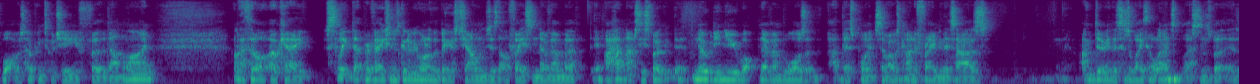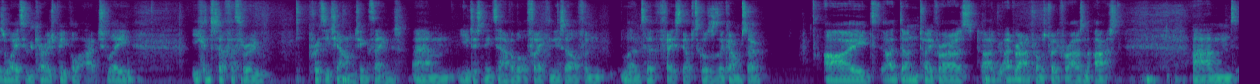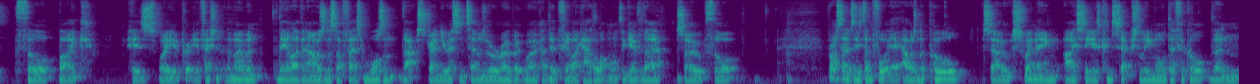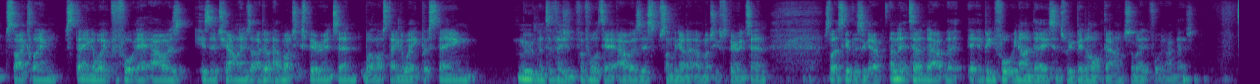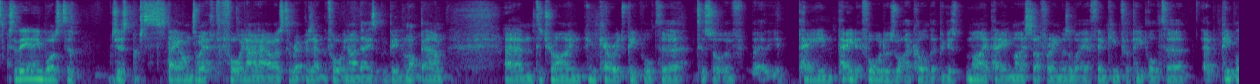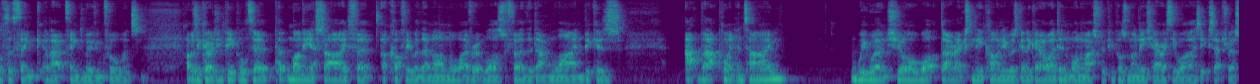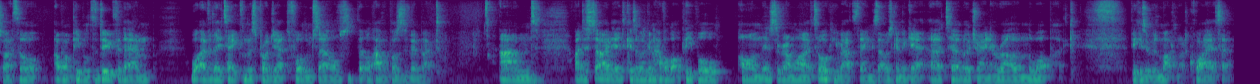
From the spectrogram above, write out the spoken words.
what I was hoping to achieve further down the line. And I thought, okay, sleep deprivation is going to be one of the biggest challenges that I'll face in November. I hadn't actually spoken, nobody knew what November was at, at this point. So I was kind of framing this as I'm doing this as a way to learn some lessons, but as a way to encourage people actually, you can suffer through pretty challenging things. Um, you just need to have a little faith in yourself and learn to face the obstacles as they come. So I'd, I'd done 24 hours, I'd, I'd ran for almost 24 hours in the past and thought bike is where you're pretty efficient at the moment. The 11 hours on Sufferfest wasn't that strenuous in terms of aerobic work. I did feel like I had a lot more to give there. So thought Ross Dempsey's done 48 hours in the pool. So swimming I see is conceptually more difficult than cycling. Staying awake for 48 hours is a challenge that I don't have much experience in. Well, not staying awake, but staying movement efficient for 48 hours is something I don't have much experience in. So let's give this a go. And it turned out that it had been 49 days since we'd been in lockdown, so I made it 49 days. So the aim was to just stay on Zwift for 49 hours to represent the 49 days that we've been in lockdown. Um, to try and encourage people to to sort of uh, pain pain it forward was what I called it because my pain my suffering was a way of thinking for people to uh, people to think about things moving forwards. I was encouraging people to put money aside for a coffee with their mum or whatever it was further down the line because at that point in time we weren't sure what direction the economy was going to go. I didn't want to ask for people's money charity wise, etc. So I thought I want people to do for them whatever they take from this project for themselves that will have a positive impact. And I decided because I was going to have a lot of people on Instagram Live talking about things, I was going to get a turbo trainer rather than the watt bike because it was much much quieter.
